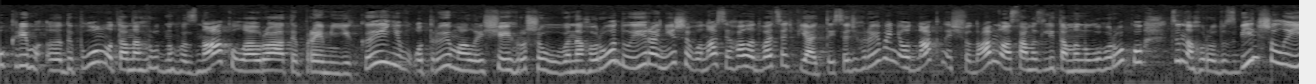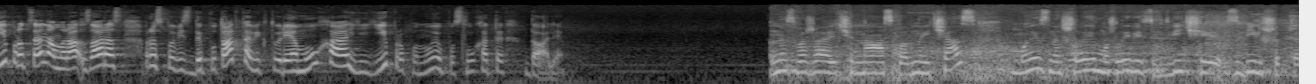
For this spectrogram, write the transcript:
Окрім е, диплому та нагрудного знаку, лауреати премії Київ отримали ще й грошову винагороду. І раніше вона сягала 25 тисяч гривень. Однак нещодавно, а саме з літа минулого року, цю нагороду збільшили. І про це нам ра- зараз розповість депутатка Вікторія Муха. Її пропоную послухати далі. Незважаючи на складний час, ми знайшли можливість вдвічі збільшити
